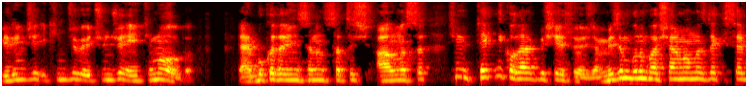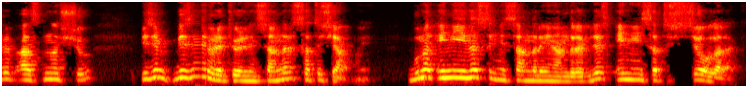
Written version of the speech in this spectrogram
birinci, ikinci ve üçüncü eğitimi oldu. Yani bu kadar insanın satış alması. Şimdi teknik olarak bir şey söyleyeceğim. Bizim bunu başarmamızdaki sebep aslında şu. Bizim biz ne öğretiyoruz insanlara? Satış yapmayı. Bunu en iyi nasıl insanlara inandırabiliriz? En iyi satışçı olarak.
